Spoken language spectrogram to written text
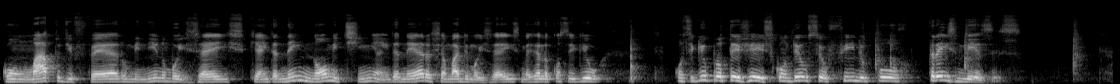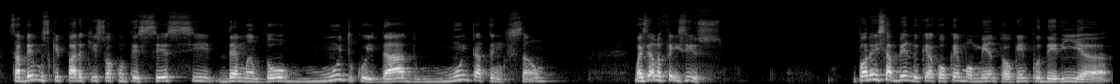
com um ato de fé, o menino Moisés, que ainda nem nome tinha, ainda nem era chamado de Moisés, mas ela conseguiu, conseguiu proteger, esconder o seu filho por três meses. Sabemos que para que isso acontecesse demandou muito cuidado, muita atenção, mas ela fez isso. Porém, sabendo que a qualquer momento alguém poderia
